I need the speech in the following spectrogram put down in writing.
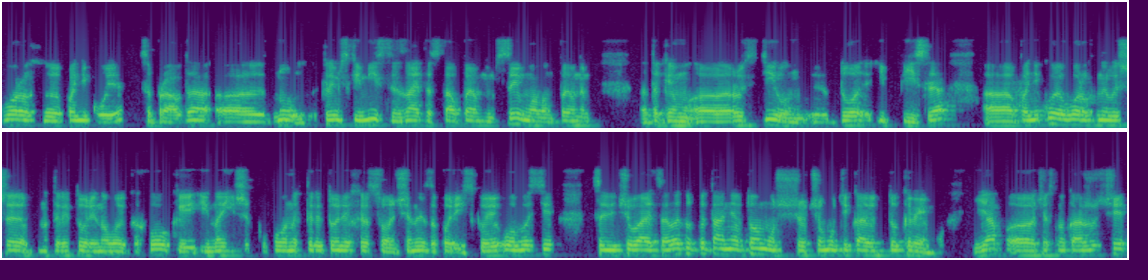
ворог е, панікує, це правда. Е, Ну, Кримський міст, знаєте, став певним символом, певним е, таким е, розділом до і після. Панікує ворог не лише на території Нової Каховки і на інших окупованих територіях Херсонщини, Запорізької області. Це відчувається. Але тут питання в тому, що чому тікають до Криму. Я б, чесно кажучи,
